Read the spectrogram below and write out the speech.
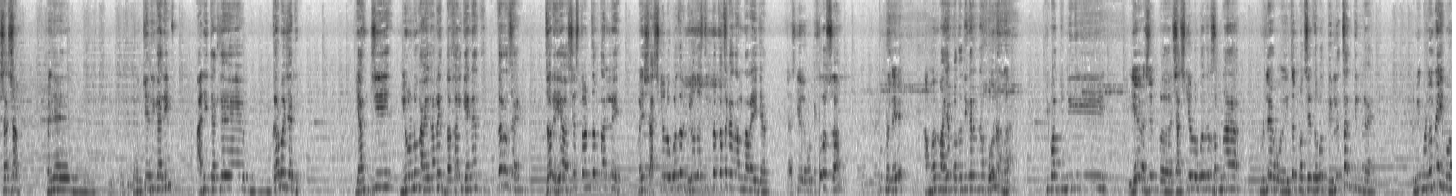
शासन म्हणजे मुख्याधिकारी आणि त्यातले कर्मचारी यांची निवडणूक आयोगाने दखल घेण्यात गरज आहे. जर हे असे स्टंट जर चालले म्हणजे शासकीय लोक जर विरोध असतील तर कसं काय चालणार आहे याच्यात? शासकीय लोक हो, मध्ये आम्हाला माझ्या पदाधिकाऱ्यांचा फोन आला की बा तुम्ही हे असे शासकीय लोक जर समजा कुठल्या इतर पक्षासोबत फिरले चालतील काय? तुम्ही म्हणलं नाही बा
